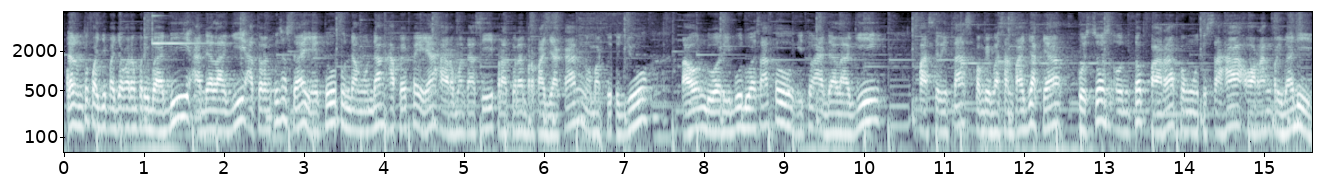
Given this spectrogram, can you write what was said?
Dan untuk wajib pajak orang pribadi ada lagi aturan khusus ya yaitu Undang-Undang HPP ya Harmonisasi Peraturan Perpajakan nomor 7 tahun 2021. Itu ada lagi fasilitas pembebasan pajak ya khusus untuk para pengusaha orang pribadi.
